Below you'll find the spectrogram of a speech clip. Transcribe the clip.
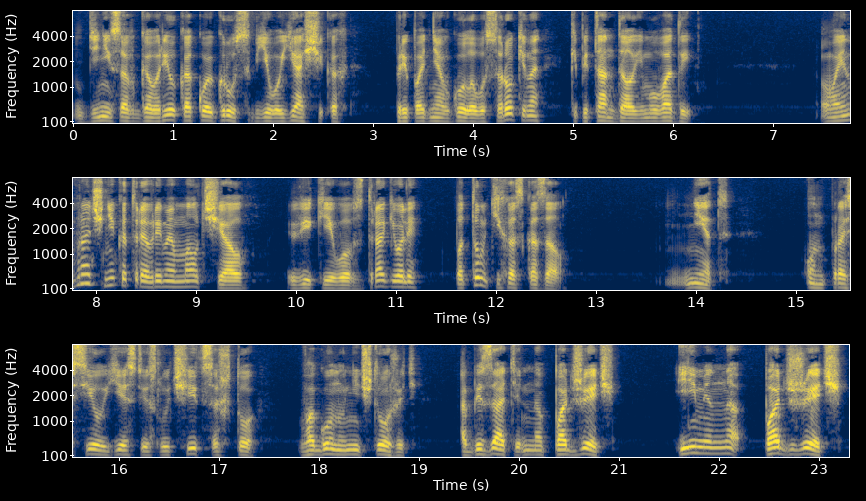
Денисов говорил, какой груз в его ящиках. Приподняв голову Сорокина, капитан дал ему воды. Военврач некоторое время молчал, веки его вздрагивали, потом тихо сказал. «Нет, он просил, если случится, что вагон уничтожить, обязательно поджечь, именно поджечь».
